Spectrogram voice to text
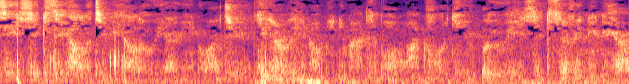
easy 60 Aladdin Hallelujah in watch. Clearly no 142 Blue E67 in here.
